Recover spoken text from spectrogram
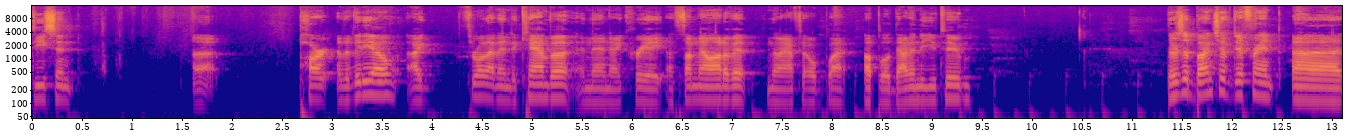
decent uh, part of the video. I throw that into Canva, and then I create a thumbnail out of it, and then I have to upload that into YouTube. There's a bunch of different uh,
